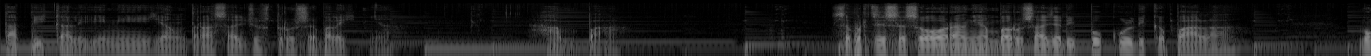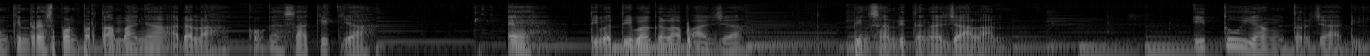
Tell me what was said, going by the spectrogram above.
tapi kali ini yang terasa justru sebaliknya, hampa. Seperti seseorang yang baru saja dipukul di kepala, mungkin respon pertamanya adalah kok gak sakit ya? Eh, tiba-tiba gelap aja, pingsan di tengah jalan. Itu yang terjadi.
